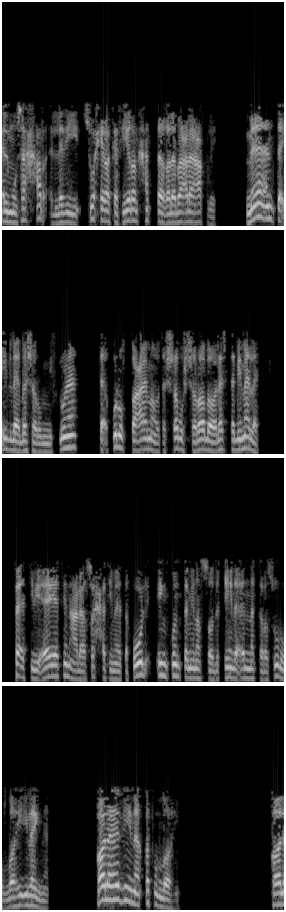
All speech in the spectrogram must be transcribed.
المسحر الذي سحر كثيرا حتى غلب على عقله. ما أنت إلا بشر مثلنا تأكل الطعام وتشرب الشراب ولست بملك. فأتي بآية على صحة ما تقول إن كنت من الصادقين لأنك رسول الله إلينا. قال هذه ناقة الله. قال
